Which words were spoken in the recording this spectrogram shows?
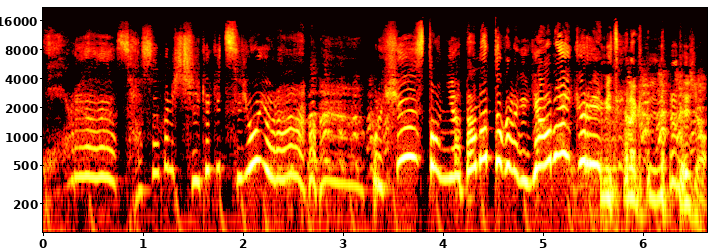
これ、さすがに刺激強いよな。これヒューストンには黙っとかなきゃやばい距離みたいな感じになるでしょ。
